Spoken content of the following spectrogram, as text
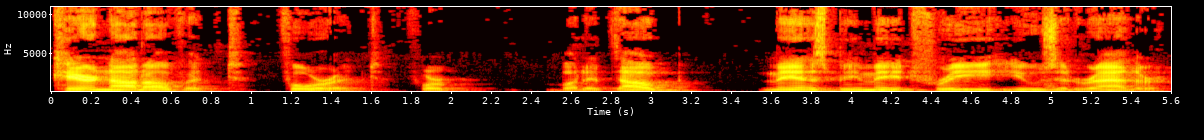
Care not of it, for it. For but if thou mayest be made free, use it rather.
